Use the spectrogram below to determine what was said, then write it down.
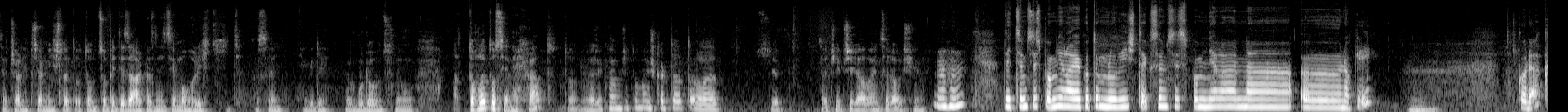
začali přemýšlet o tom, co by ty zákazníci mohli chtít zase někdy v budoucnu. A tohle to si nechat, to neříkám, že to mají škrtat, ale začít přidávat něco dalšího. Mm-hmm. Teď jsem si vzpomněla, jako to mluvíš, tak jsem si vzpomněla na uh, Nokia. Mm. Kodak.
